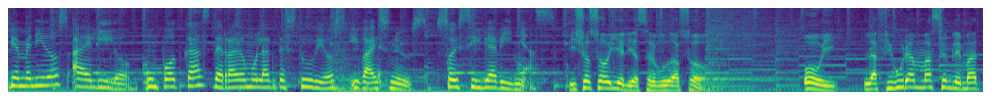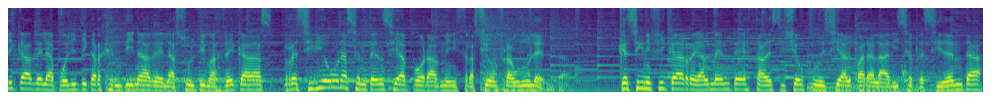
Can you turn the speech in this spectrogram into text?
Bienvenidos a El Hilo, un podcast de Radio Ambulante Studios y Vice News. Soy Silvia Viñas. Y yo soy Eliezer Budazó. Hoy, la figura más emblemática de la política argentina de las últimas décadas recibió una sentencia por administración fraudulenta. ¿Qué significa realmente esta decisión judicial para la vicepresidenta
